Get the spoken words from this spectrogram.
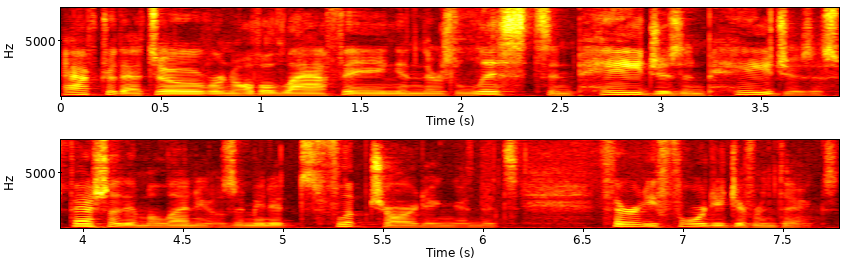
After that's over and all the laughing and there's lists and pages and pages, especially the millennials. I mean, it's flip charting and it's 30, 40 different things.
